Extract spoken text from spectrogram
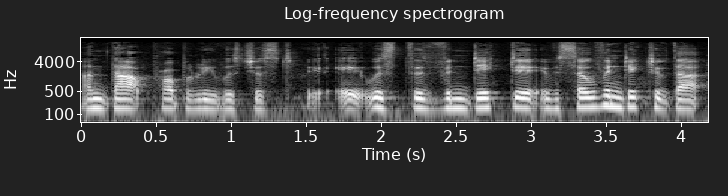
and that probably was just it was the vindictive. It was so vindictive that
